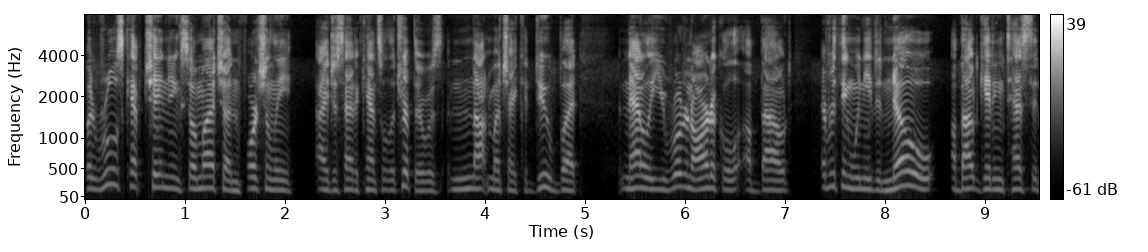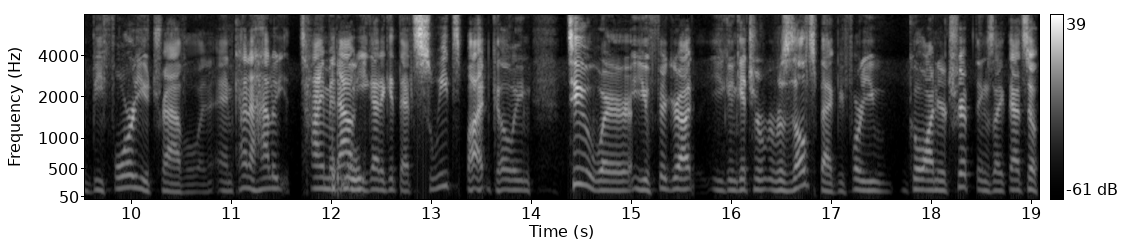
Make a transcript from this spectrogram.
But rules kept changing so much. Unfortunately, I just had to cancel the trip. There was not much I could do. But Natalie, you wrote an article about everything we need to know about getting tested before you travel and, and kind of how to time it out. Mm-hmm. You got to get that sweet spot going too, where you figure out you can get your results back before you go on your trip, things like that. So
